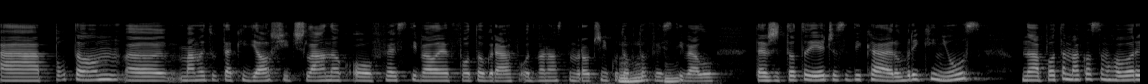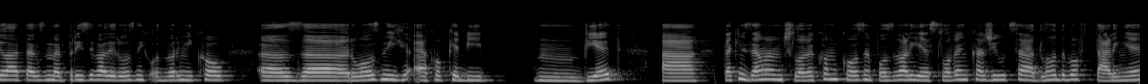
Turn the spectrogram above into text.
A potom e, máme tu taký ďalší článok o festivale Fotograf, o 12. ročníku tohto uh-huh. festivalu. Takže toto je, čo sa týka rubriky News. No a potom, ako som hovorila, tak sme prizývali rôznych odborníkov e, z rôznych ako keby vied a takým zaujímavým človekom, koho sme pozvali, je Slovenka žijúca dlhodobo v Taline.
